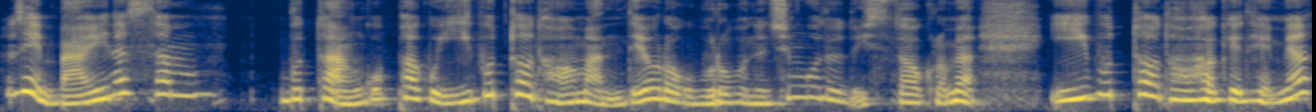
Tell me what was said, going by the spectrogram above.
선생님 마이너스 3 부터 안 곱하고 2부터 더하면 안 돼요? 라고 물어보는 친구들도 있어. 그러면 2부터 더하게 되면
